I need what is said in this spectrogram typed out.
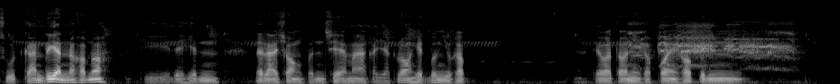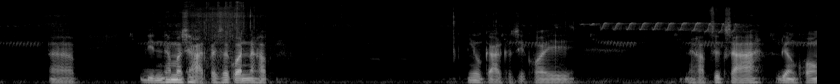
สูตรการเรียนนะครับเนาะที่ได้เห็นหลายๆช่องเพิ่นแชร์มากก็อยากลองเฮ็ดเบิ่งอยู่ครับ แต่ว่าตอนนี้ก็ปล่อยเขาเป็นดินธรรมชาติไปซะก่อนนะครับ มีโอกาสก็จะคอยนะครับศึกษาเรื่องของ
